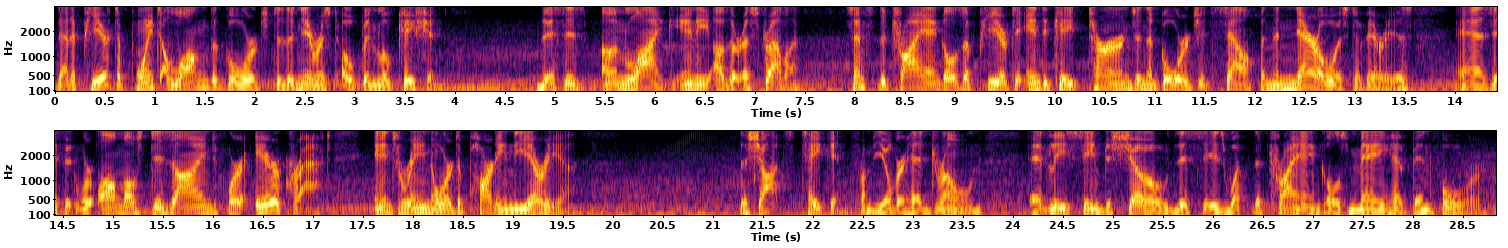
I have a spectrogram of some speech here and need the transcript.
that appear to point along the gorge to the nearest open location. This is unlike any other Estrella, since the triangles appear to indicate turns in the gorge itself in the narrowest of areas, as if it were almost designed for aircraft entering or departing the area. The shots taken from the overhead drone at least seem to show this is what the triangles may have been for.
